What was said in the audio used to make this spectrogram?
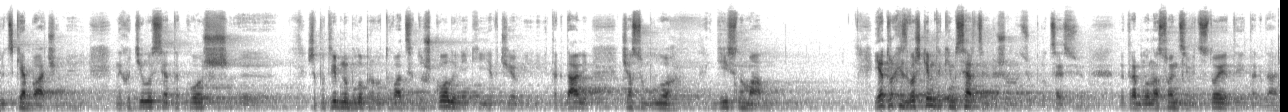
людське бачення. Не хотілося також, е, що потрібно було приготуватися до школи, в якій я вчив, і так далі. Часу було дійсно мало. Я трохи з важким таким серцем пішов на цю процесію, де треба було на сонці відстояти і так далі.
